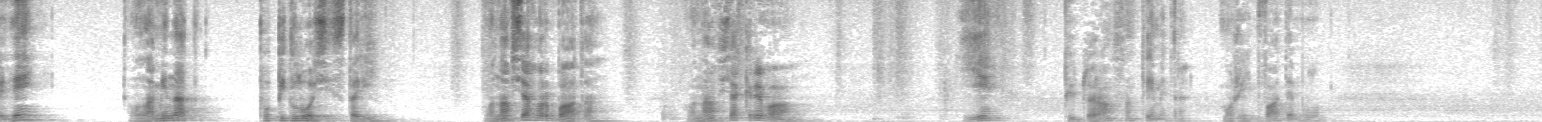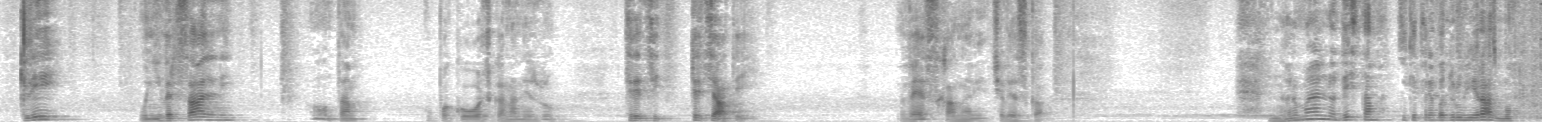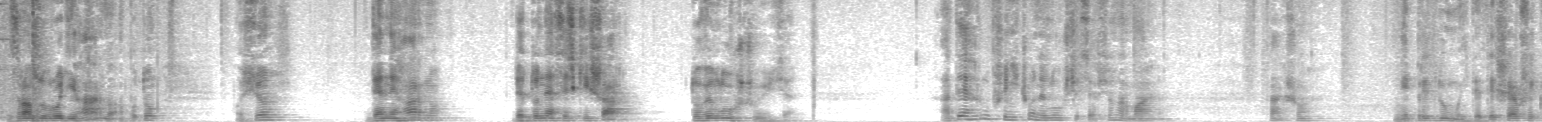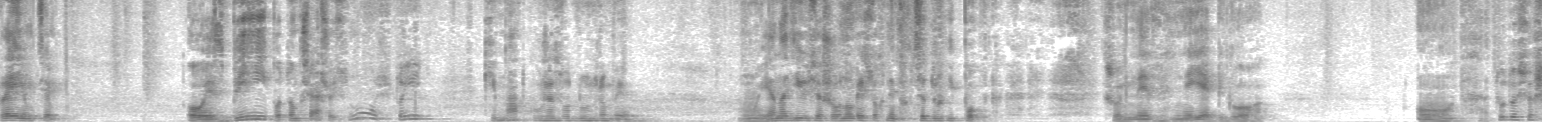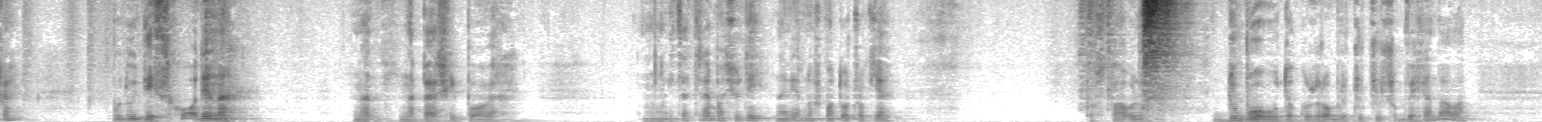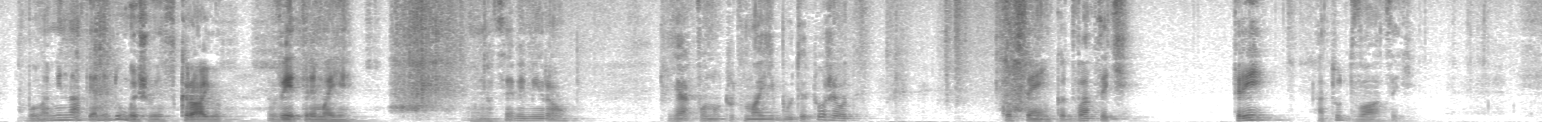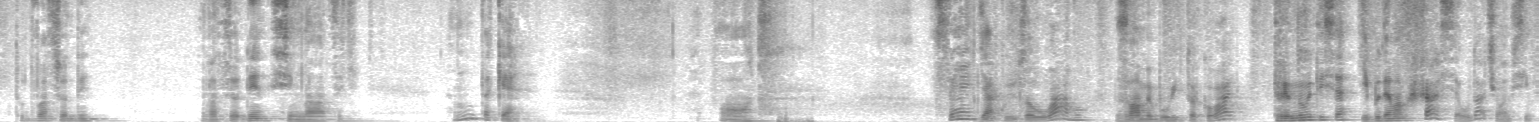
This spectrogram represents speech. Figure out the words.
Добрий день. Ламінат по підлозі старій. Вона вся горбата. Вона вся крива. Є півтора сантиметра, може і два де було. Клей універсальний. Вон там упаковочка на низу. 30, 30-й. ВСХ навіть, чи ВСК. Нормально, десь там тільки треба другий раз, бо зразу вроді гарно, а потім ось, де не гарно, де тонесечкий шар, то вилущується. А де грубше нічого не лущиться, все нормально. Так що не придумуйте, дешевше клеєм цим ОСБ, потім ще щось. Ну, стоїть. Кімнатку вже з одну зробив. Ну, я надіюся, що воно висохне, бо це другий поверх. Що не згниє підлога. От. А тут ось ще будуть десь сходи на, на, на перший поверх. І це треба сюди, мабуть, шматочок я поставлю. Дубову таку зроблю чуть-чуть, щоб виглядала. Бо ламінат, я не думаю, що він з краю витримає. А це вимірав. Як воно тут має бути? Теж от косенько. 23, а тут 20. Тут 21. 21, 17. Ну, таке. От. Все, дякую за увагу. З вами був Віктор Коваль. Тренуйтеся і буде вам щастя. Удачі вам всім!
